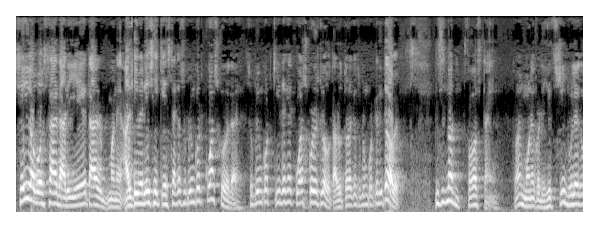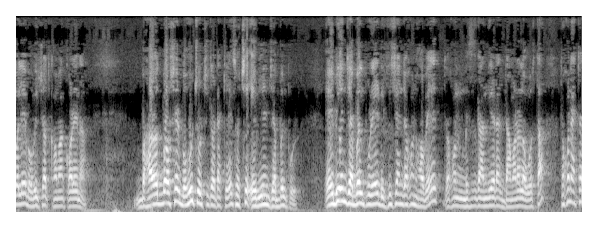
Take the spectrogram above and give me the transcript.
সেই অবস্থায় দাঁড়িয়ে তার মানে আলটিমেটলি সেই কেসটাকে সুপ্রিম কোর্ট কোয়াশ করে দেয়। সুপ্রিম কোর্ট কি দেখে কোয়াশ করেছিল? তার উত্তরকে সুপ্রিম কোর্টকে দিতে হবে। This is not first time তোমার মনে করি হিস্ট্রি ভুলে গেলে ভবিষ্যৎ ক্ষমা করে না। ভারতবর্ষের বহু চর্চিত একটা কেস হচ্ছে এবিএন জব্বলপুর এবিএন জব্বলপুরের ডিসিশন যখন হবে তখন মিসেস গান্ধীর একটা ডামারাল অবস্থা, তখন একটা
